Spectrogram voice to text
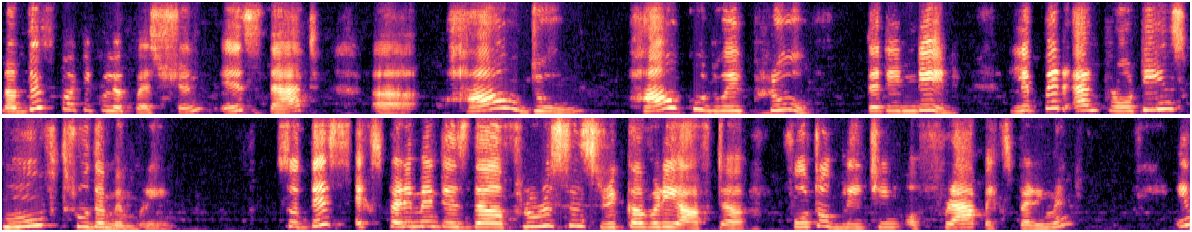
Now this particular question is that uh, how do how could we prove that indeed lipid and proteins move through the membrane? So this experiment is the fluorescence recovery after photo-bleaching of FRAP experiment. In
